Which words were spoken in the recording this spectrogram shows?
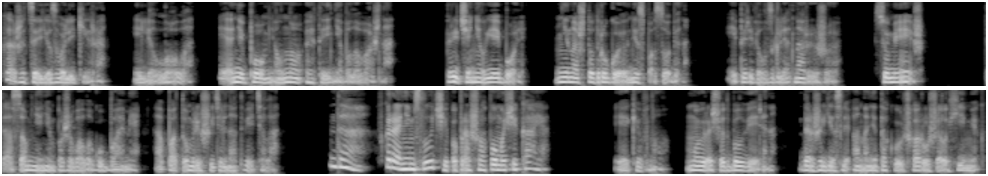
Кажется, ее звали Кира. Или Лола. Я не помнил, но это и не было важно. Причинил ей боль. Ни на что другое он не способен. И перевел взгляд на рыжую. «Сумеешь?» Та сомнением пожевала губами, а потом решительно ответила. «Да, в крайнем случае попрошу о помощи Кая». Я кивнул. Мой расчет был верен. Даже если она не такой уж хороший алхимик,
